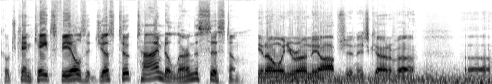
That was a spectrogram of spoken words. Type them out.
Coach Ken Cates feels it just took time to learn the system. You know, when you run the option, it's kind of a, uh,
